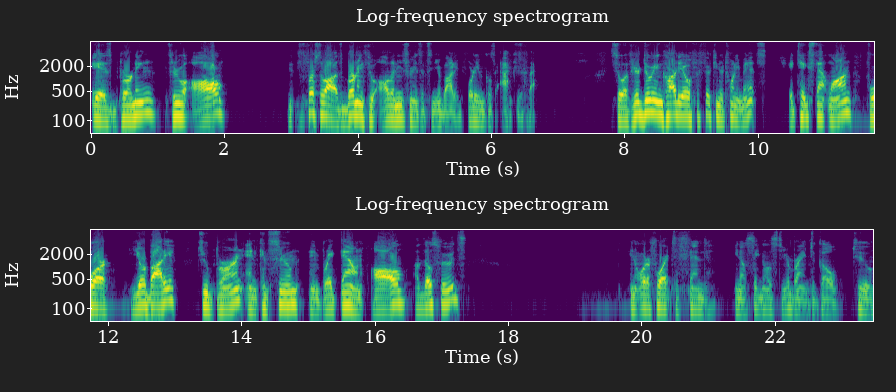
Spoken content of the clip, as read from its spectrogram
is burning through all, first of all, it's burning through all the nutrients that's in your body before it even goes after your fat. So if you're doing cardio for 15 or 20 minutes, it takes that long for your body to burn and consume and break down all of those foods in order for it to send you know, signals to your brain to go to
